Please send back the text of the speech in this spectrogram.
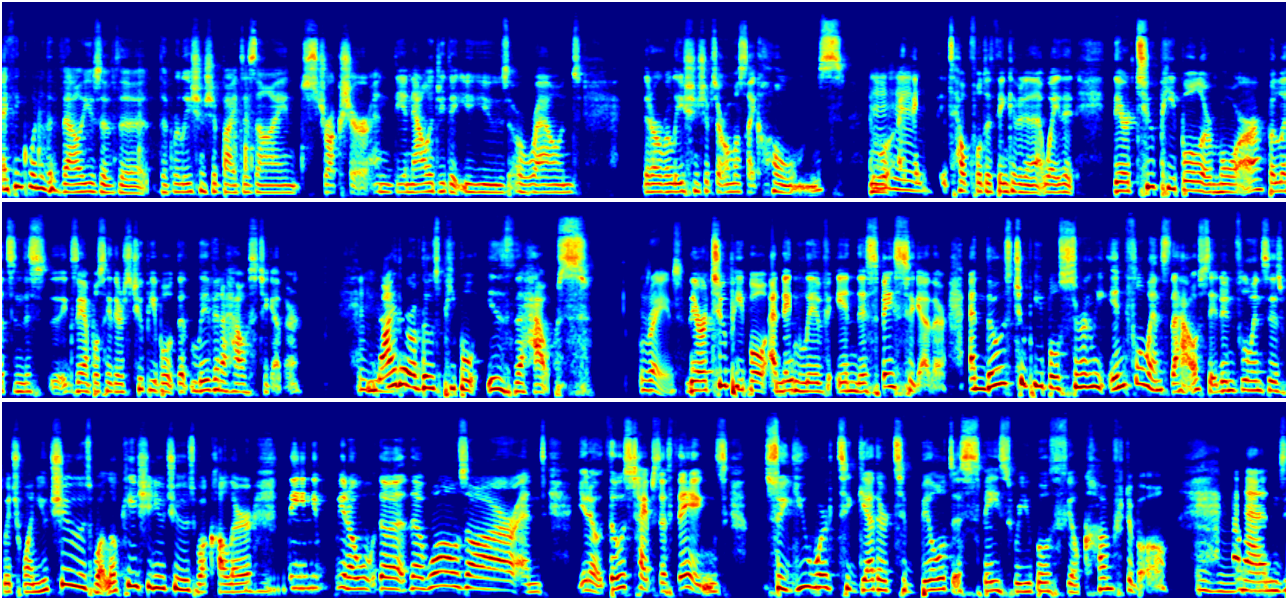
I think one of the values of the the relationship by design structure and the analogy that you use around that our relationships are almost like homes. And mm-hmm. I think it's helpful to think of it in that way that there are two people or more, but let's in this example say there's two people that live in a house together. Mm-hmm. Neither of those people is the house. Right. There are two people and they live in this space together. And those two people certainly influence the house. It influences which one you choose, what location you choose, what color mm-hmm. the, you know, the the walls are and, you know, those types of things. So you work together to build a space where you both feel comfortable. Mm-hmm. And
